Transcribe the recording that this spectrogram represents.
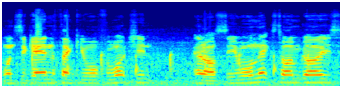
Once again, thank you all for watching, and I'll see you all next time, guys.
